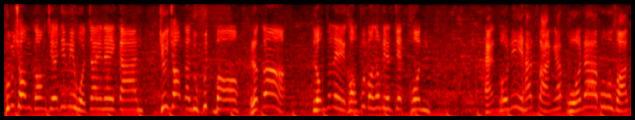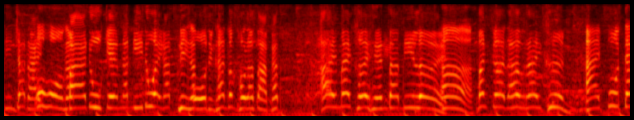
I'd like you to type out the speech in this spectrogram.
คุณผู้ชมกองเชียร์ที่มีหัวใจในการชื่นชอบการดูฟุตบอล แล้วก็หลงเสน่ห์ของฟุตบอลนักเรียน 7 คนแอนโทนีฮัตสันครับหัวหน้าผู้ฝึกสอนทีมชาติไทยโอ้โหครับมาดูเกมนัดนี้ด้วยครับนี่ครับโอ้ถึงขั้นต้องโทรศัพท์ครับ ไอ้ไม่เคยเห็นแบบนี้เลย เออ มันเกิดอะไรขึ้น ไอายพูดได้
